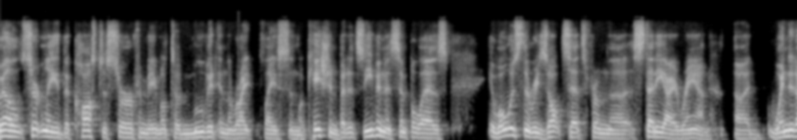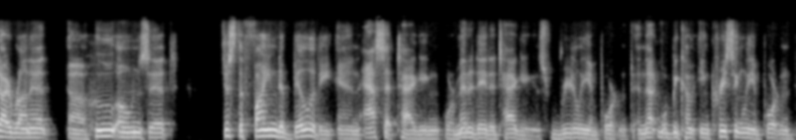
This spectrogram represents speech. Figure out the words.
Well, certainly the cost to serve and being able to move it in the right place and location, but it's even as simple as eh, what was the result sets from the study I ran? Uh, when did I run it? Uh, who owns it? Just the findability and asset tagging or metadata tagging is really important. And that will become increasingly important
